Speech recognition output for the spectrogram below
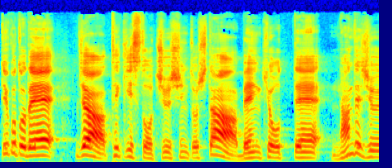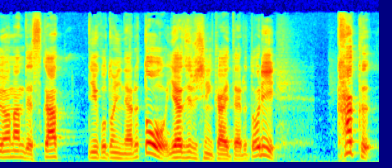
ということでじゃあテキストを中心とした勉強って何で重要なんですか？っていうことになると矢印に書いてある通り各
